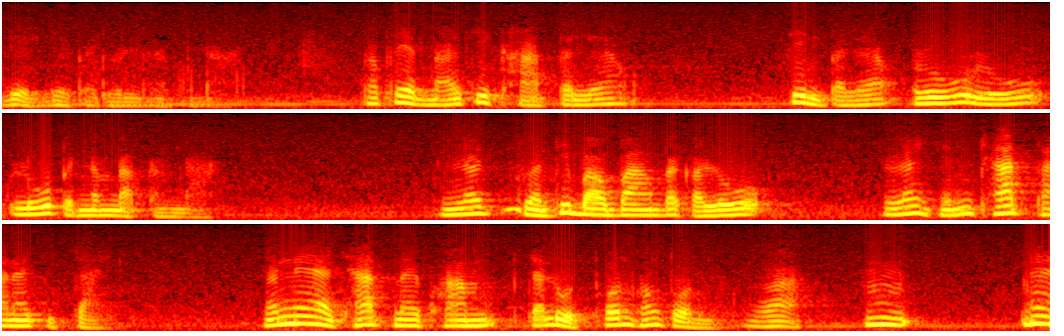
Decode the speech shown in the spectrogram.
เรื่อยเรื่อยไปโดยธรรมดาประเภทไหนที่ขาดไปแล้ว สิ้นไปแล้ว รู้รู้รู้เป็นลำดับลำดาแล้วส่วนที่เบาบางไปก็รู้ และเห็นชัดภายในจิตใจนั้นแน่ชัดในความจะหลุดพ้นของตนว่า อืม แน่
